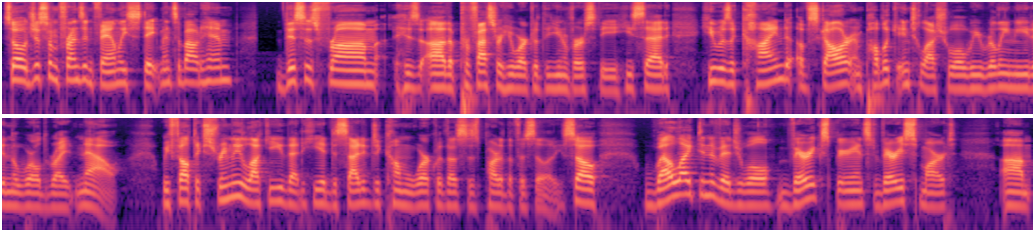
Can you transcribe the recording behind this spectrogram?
So just some friends and family statements about him. This is from his uh, the professor he worked with the university. He said he was a kind of scholar and public intellectual we really need in the world right now. We felt extremely lucky that he had decided to come work with us as part of the facility. So, well liked individual, very experienced, very smart. Um,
